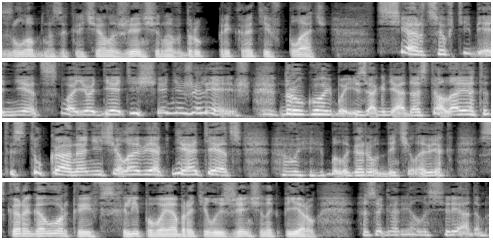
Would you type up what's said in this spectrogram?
Злобно закричала женщина, вдруг прекратив плач. Сердца в тебе нет, свое детище не жалеешь. Другой бы из огня достал, а этот истукан, а не человек, не отец. Вы благородный человек. Скороговоркой, всхлипывая, обратилась женщина к Пьеру. Загорелась рядом,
